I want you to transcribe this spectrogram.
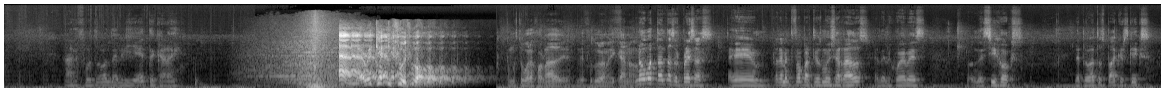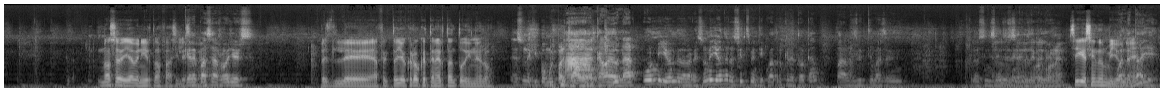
Al fútbol del billete, caray. American football. ¿Cómo estuvo la jornada de, de fútbol americano? No hubo tantas sorpresas. Eh, realmente fueron partidos muy cerrados. El del jueves donde Seahawks le pegó a tus Packers Kicks. No se veía venir tan fácil. ¿Qué le ¿eh? pasa a Rodgers? Pues le afectó yo creo que tener tanto dinero. Es un equipo muy parchado. Ah, acaba de donar un millón de dólares. Un millón de los 124 que le tocan para las víctimas de los Los incendios, de de California. Sigue siendo un millón, Buen ¿eh?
